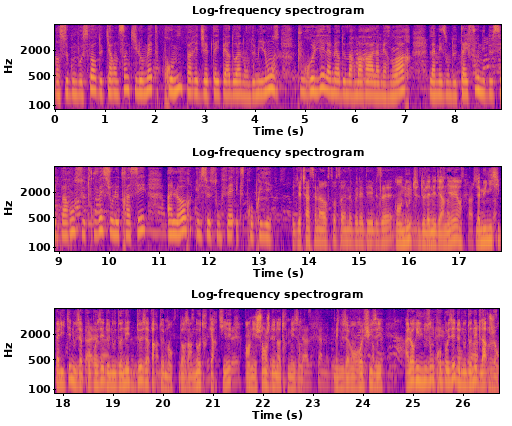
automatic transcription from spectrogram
Un second Bosphore de 45 km promis par Recep Tayyip Erdogan en 2011 pour relier la mer de Marmara à la mer Noire. La maison de Typhoon et de ses parents se trouvait sur le tracé, alors ils se sont fait exproprier. En août de l'année dernière, la municipalité nous a proposé de nous donner deux appartements dans un autre quartier en échange de notre maison. Mais nous avons refusé. Alors ils nous ont proposé de nous donner de l'argent.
